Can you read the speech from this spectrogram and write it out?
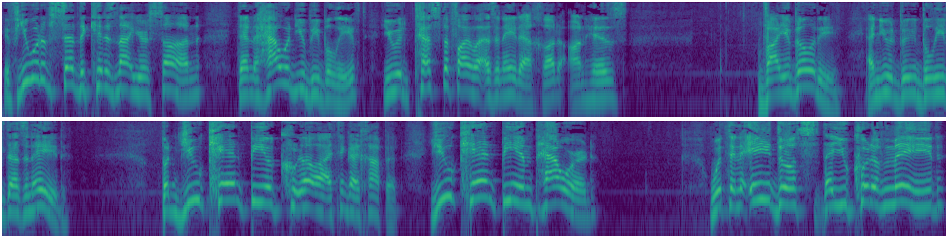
If you would have said the kid is not your son, then how would you be believed? You would testify as an Eid Echad on his viability, and you would be believed as an aid. But you can't be a, oh, I think I chop it. You can't be empowered with an Eidos that you could have made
